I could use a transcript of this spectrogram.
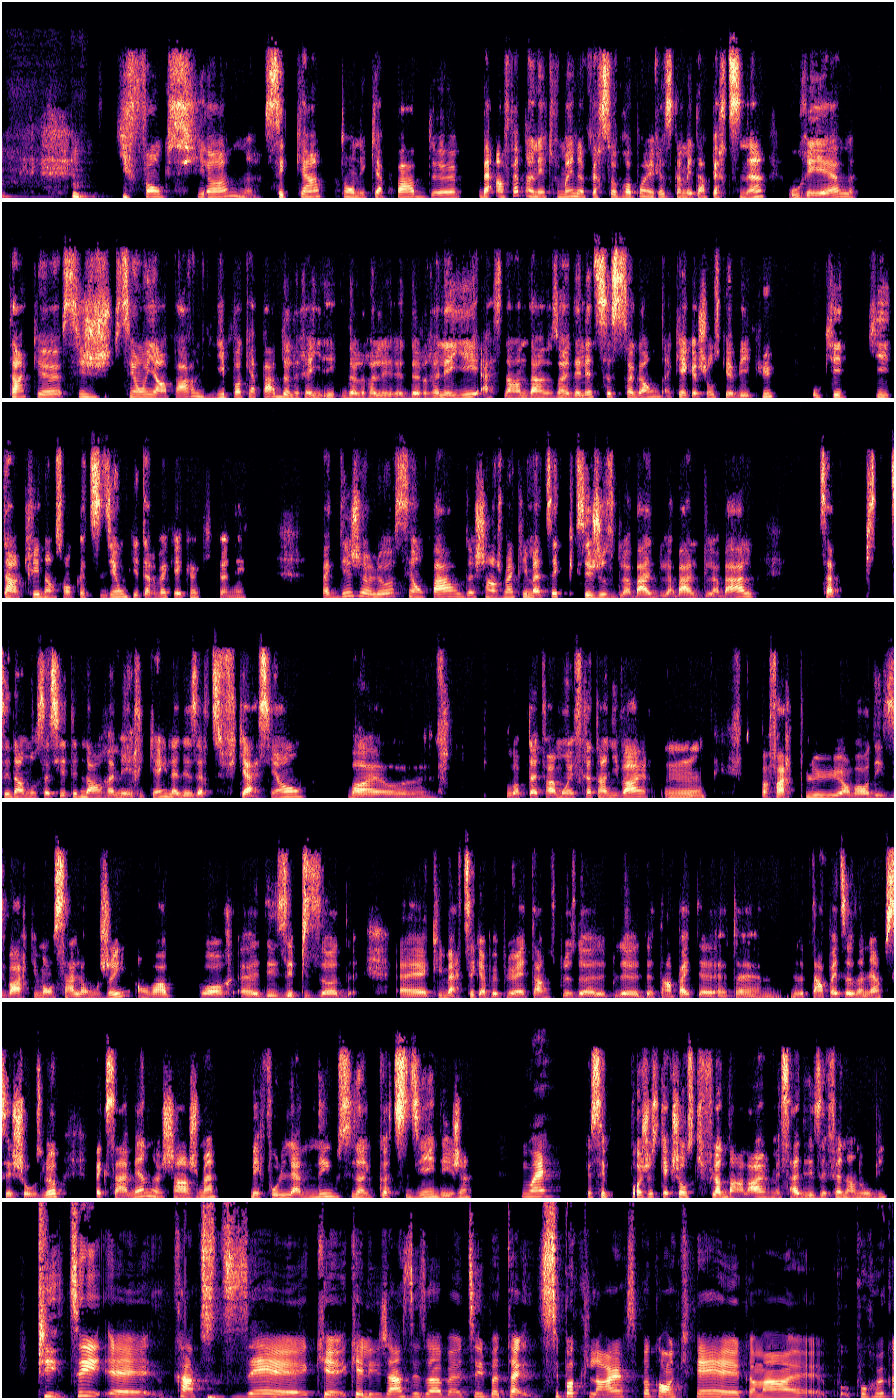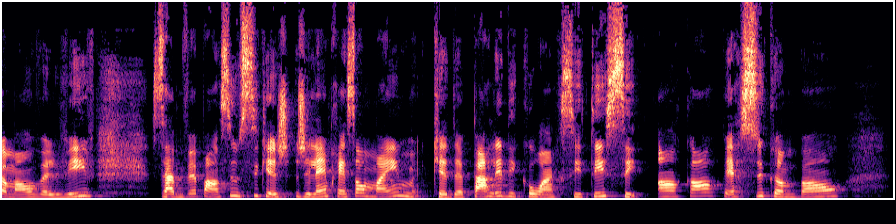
qui fonctionne, c'est quand on est capable de. Ben, en fait, un être humain ne percevra pas un risque comme étant pertinent ou réel tant que si, si on y en parle, il n'est pas capable de le relayer, de le de le relayer dans, un délai de six secondes à quelque chose qu'il a vécu ou qui est, qui est ancré dans son quotidien ou qui est arrivé à quelqu'un qu'il connaît. Fait que déjà là, si on parle de changement climatique puis que c'est juste global, global, global, ça, dans nos sociétés nord-américaines, la désertification, ben, euh, on va peut-être faire moins fret en hiver. Hum, on va faire plus, on va avoir des hivers qui vont s'allonger. On va avoir euh, des épisodes euh, climatiques un peu plus intenses, plus de, de, tempêtes, de, tempêtes saisonnières, puis ces choses-là. Fait que ça amène un changement, mais il faut l'amener aussi dans le quotidien des gens. Ouais. Que c'est pas juste quelque chose qui flotte dans l'air, mais ça a des effets dans nos vies. Puis, tu sais, euh, quand tu disais euh, que, que les gens se disent, ah, ben, tu sais, peut-être, c'est pas clair, c'est pas concret euh, comment, pour, eux, comment on veut le vivre, ça me fait penser aussi que j'ai l'impression même que de parler d'éco-anxiété, c'est encore perçu comme bon,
